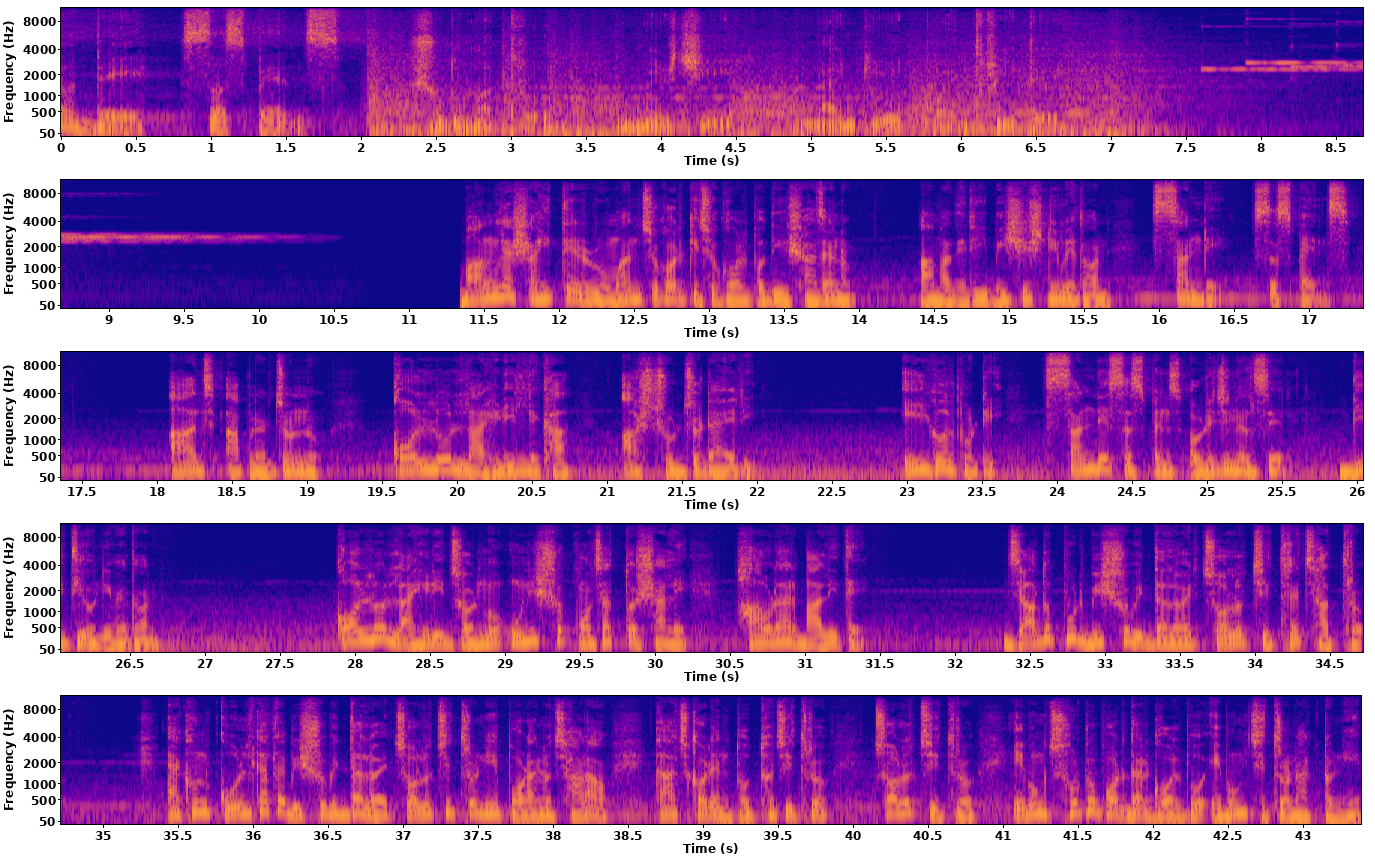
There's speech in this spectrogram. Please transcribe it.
Sunday suspense শুধুমাত্র Mirchi ninety eight point থ্রিতে বাংলা সাহিত্যের রোমাঞ্চকর কিছু গল্প দিয়ে সাজানো আমাদের এই বিশেষ নিবেদন সানডে সাসপেন্স আজ আপনার জন্য কল্লোল লাহিড়ির লেখা আশ্চর্য ডায়েরি। এই গল্পটি সানডে সাসপেন্স অরিজিনালসের দ্বিতীয় নিবেদন। কল্লোল লাহিড়ির জন্ম উনিশশো পঁচাত্তর সালে হাওড়ার বালিতে। যাদবপুর বিশ্ববিদ্যালয়ের চলচ্চিত্রের ছাত্র। এখন কলকাতা বিশ্ববিদ্যালয়ে চলচ্চিত্র নিয়ে পড়ানো ছাড়াও কাজ করেন তথ্যচিত্র, চলচ্চিত্র এবং ছোট পর্দার গল্প এবং চিত্রনাট্য নিয়ে।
